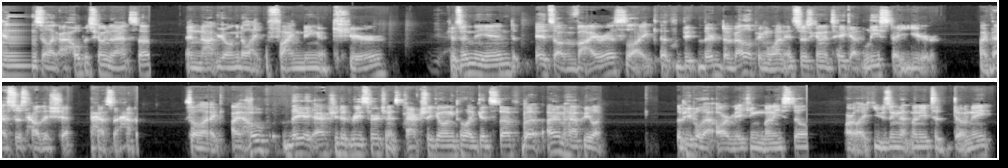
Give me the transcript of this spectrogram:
and so like I hope it's going to that stuff and not going to like finding a cure. Because in the end, it's a virus. Like uh, they're developing one. It's just going to take at least a year. Like that's just how this shit has to happen. So like, I hope they actually did research and it's actually going to like good stuff. But I am happy like the people that are making money still are like using that money to donate.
